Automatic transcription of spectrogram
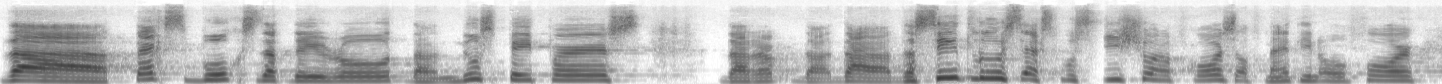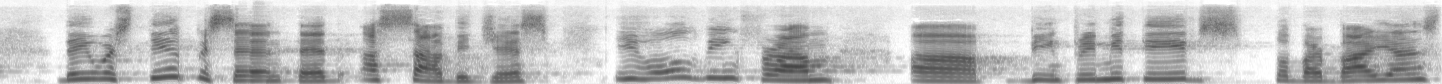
the textbooks that they wrote, the newspapers, the, the, the, the St. Louis Exposition, of course, of 1904, they were still presented as savages, evolving from uh, being primitives to barbarians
